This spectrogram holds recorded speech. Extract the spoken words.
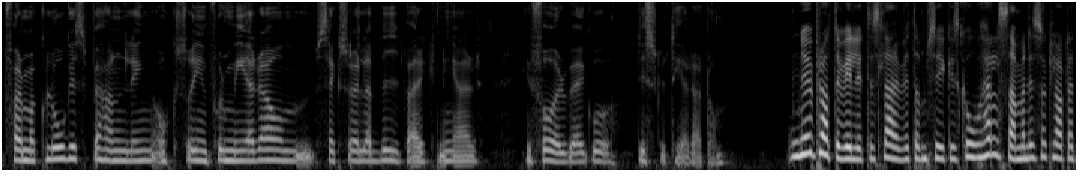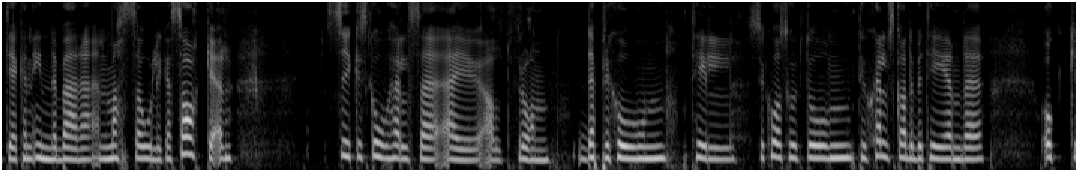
farmakologisk behandling, också informera om sexuella biverkningar i förväg och diskutera dem. Nu pratar vi lite slarvigt om psykisk ohälsa men det är såklart att det kan innebära en massa olika saker. Psykisk ohälsa är ju allt från depression till psykossjukdom till självskadebeteende och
